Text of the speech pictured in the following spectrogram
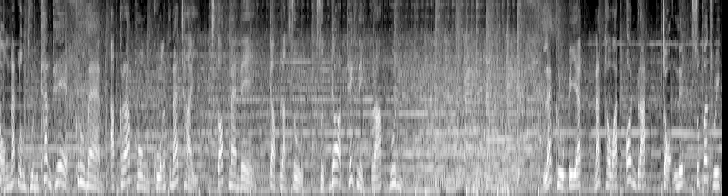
2 นักลงทุนขั้นเทพ ครูแมน อัครพงศ์ควงธนชัย Stockman Day กับหลักสูตร สุดยอดเทคนิคกราฟหุ้น และครูเปียกนัทวัฒน์อ้นรัตเจาะลึกซูเปอร์ทริก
